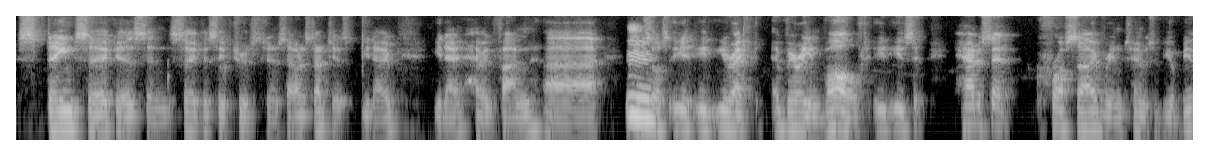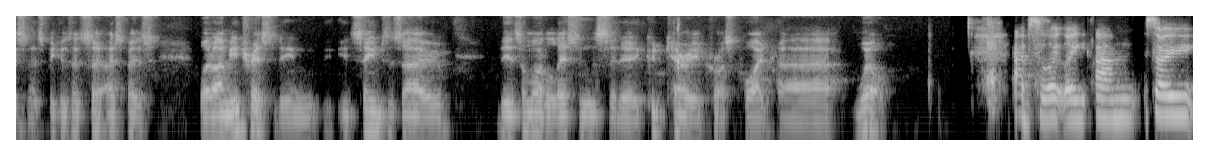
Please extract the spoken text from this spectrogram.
steam circus and circus interest and so on. It's not just you know, you know, having fun. Uh, mm. also, you, are very involved. Is how does that cross over in terms of your business? Because that's, uh, I suppose, what I'm interested in. It seems as though there's a lot of lessons that it could carry across quite uh, well. Absolutely. Um, so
